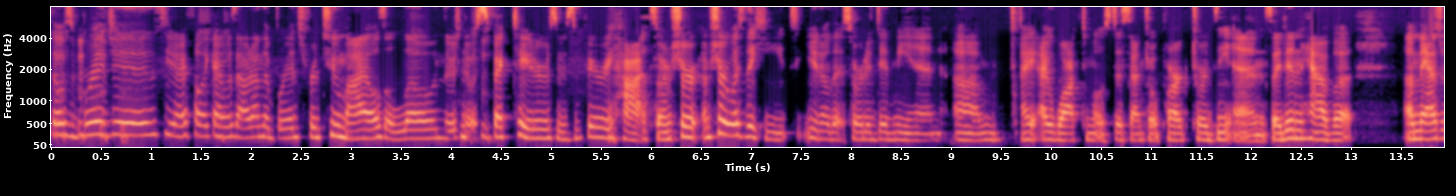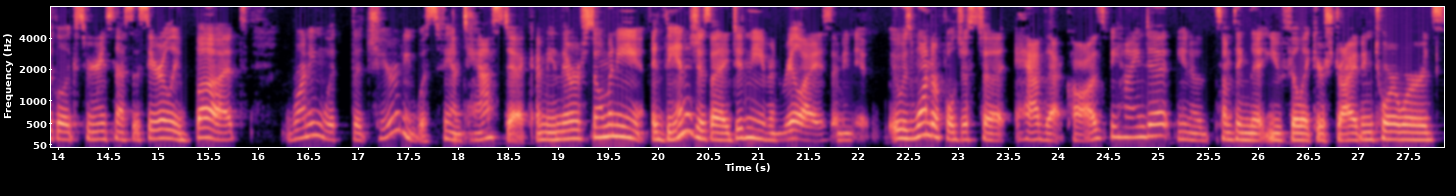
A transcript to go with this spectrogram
those bridges. You know, I felt like I was out on the bridge for two miles alone. There's no spectators. It was very hot. So I'm sure, I'm sure it was the heat, you know, that sort of did me in. Um, I, I walked most of Central Park towards the end. So I didn't have a, a magical experience necessarily, but running with the charity was fantastic. I mean, there were so many advantages that I didn't even realize. I mean, it, it was wonderful just to have that cause behind it, you know, something that you feel like you're striving towards.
